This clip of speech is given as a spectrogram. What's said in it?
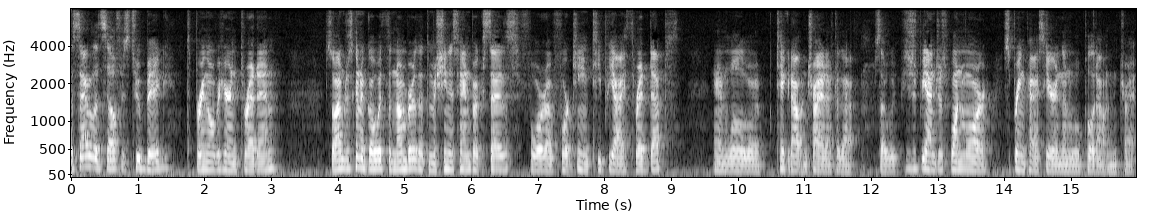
The saddle itself is too big to bring over here and thread in. So I'm just going to go with the number that the machinist handbook says for a 14 TPI thread depth and we'll uh, take it out and try it after that. So we should be on just one more spring pass here and then we'll pull it out and try it.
